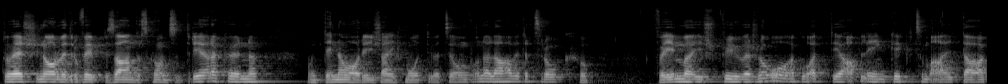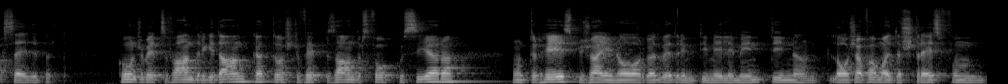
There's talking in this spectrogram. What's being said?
Du hast dich noch wieder auf etwas anderes konzentrieren können und dann ist eigentlich die Motivation von allein wieder zurückgekommen. Von immer ist Feuerwehr schon eine gute Ablenkung zum Alltag selber. Du kommst ein bisschen auf andere Gedanken, du hast auf etwas anderes fokussieren und durch das bist du eigentlich noch wieder in deinem Element drin und lässt einfach mal den Stress vom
